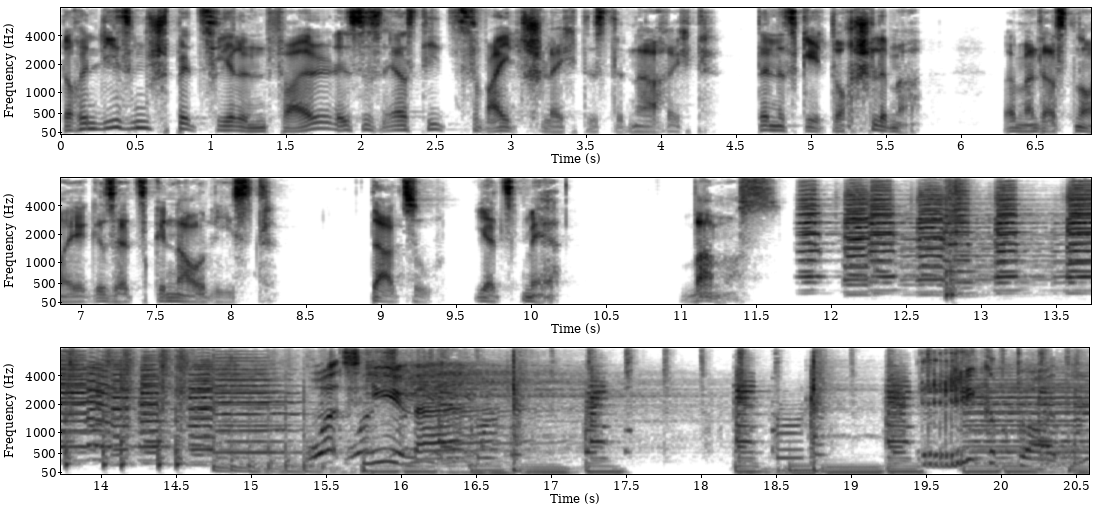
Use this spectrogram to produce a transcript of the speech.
Doch in diesem speziellen Fall ist es erst die zweitschlechteste Nachricht, denn es geht doch schlimmer, wenn man das neue Gesetz genau liest. Dazu jetzt mehr. Vamos. What's new, man? Rickapod.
